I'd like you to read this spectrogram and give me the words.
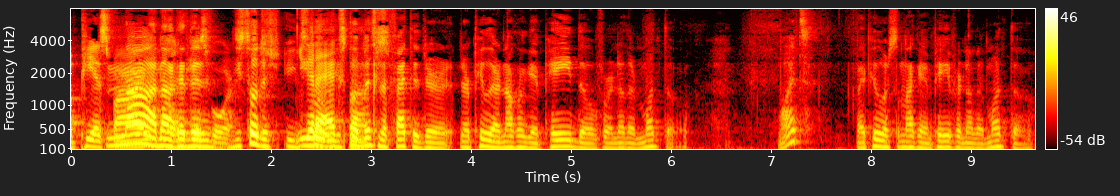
a PS5. Nah, you nah, got a because PS4. you still just you, You still, get an you still Xbox. missing the fact that there there are people that are not going to get paid though for another month though. what? Like people are still not getting paid for another month though.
